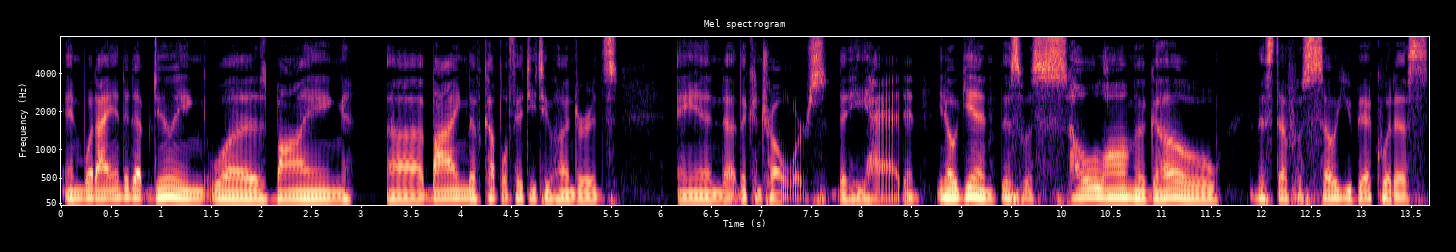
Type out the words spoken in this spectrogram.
And what I ended up doing was buying uh, buying the couple 5200s and uh, the controllers that he had. And, you know, again, this was so long ago and this stuff was so ubiquitous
